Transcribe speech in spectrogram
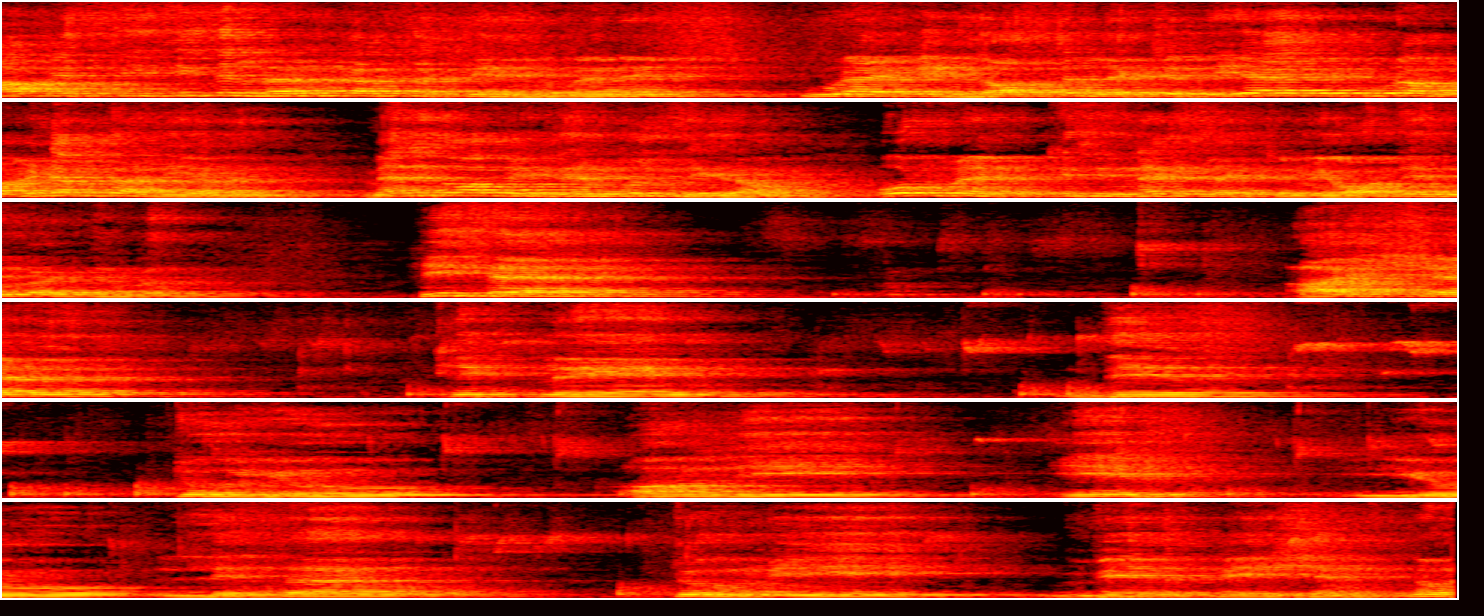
आप इस सीसी से लर्न कर सकते हैं। जो मैंने पूरा एक एग्जॉस्टिव लेक्चर दिया है, ये पूरा वाइंड अप कर दिया मैंने। मैंने तो आप एग्जांपल दे रहा हूँ, और मैं किसी नेक्स्ट लेक्चर में और दे दूँगा example he said I shall explain this to you only if you listen to me with patience no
